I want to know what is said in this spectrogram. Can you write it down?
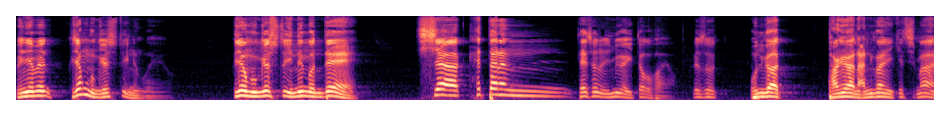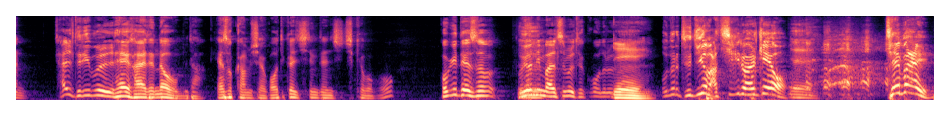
왜냐하면 그냥 뭉갤 수도 있는 거예요. 그냥 뭉갤 수도 있는 건데 시작했다는 데 저는 의미가 있다고 봐요. 그래서 온갖 방해와 난관이 있겠지만 잘 드립을 해 가야 된다고 봅니다. 계속 감시하고 어디까지 진행되는지 지켜보고 거기에 대해서 의원님 말씀을 듣고 오늘은 예. 오늘은 드디어 마치기로 할게요. 예. 제발.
